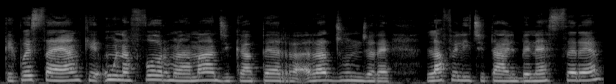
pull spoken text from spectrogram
che questa è anche una formula magica per raggiungere la felicità e il benessere,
